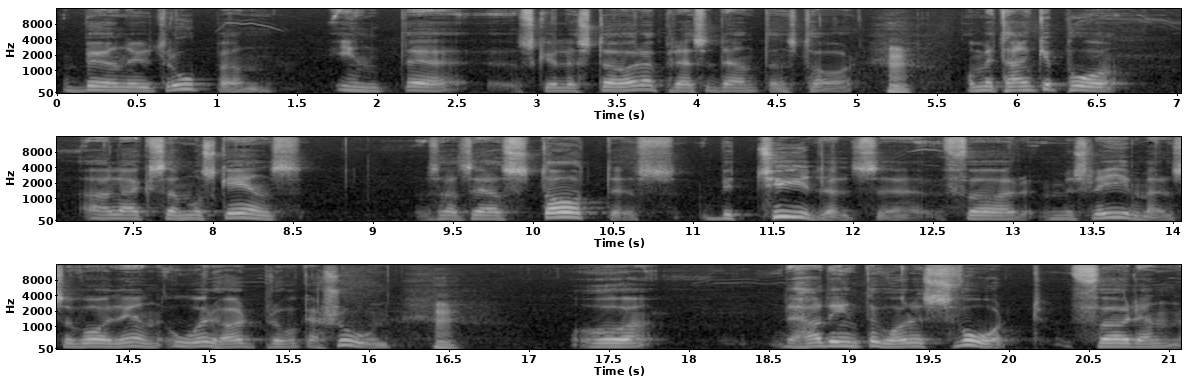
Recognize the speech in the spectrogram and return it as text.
böneutropen inte skulle störa presidentens tal. Mm. Och med tanke på Al-Aqsa-moskéns så att säga status, betydelse för muslimer så var det en oerhörd provokation. Mm. Och det hade inte varit svårt för den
